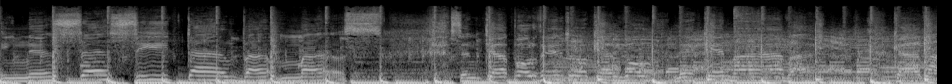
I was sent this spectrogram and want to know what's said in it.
y necesitaba más. Sentía por dentro que algo le quemaba. Cada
